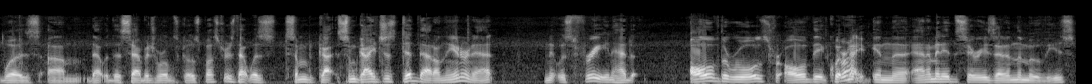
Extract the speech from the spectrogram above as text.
was um, that with the Savage Worlds Ghostbusters. That was some guy. Some guy just did that on the internet, and it was free and had all of the rules for all of the equipment Right. in the animated series and in the movies.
